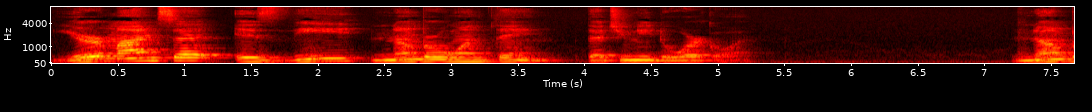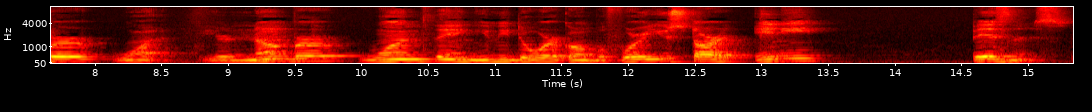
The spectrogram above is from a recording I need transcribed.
Your mindset is the number one thing that you need to work on. Number one. Your number one thing you need to work on before you start any business.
